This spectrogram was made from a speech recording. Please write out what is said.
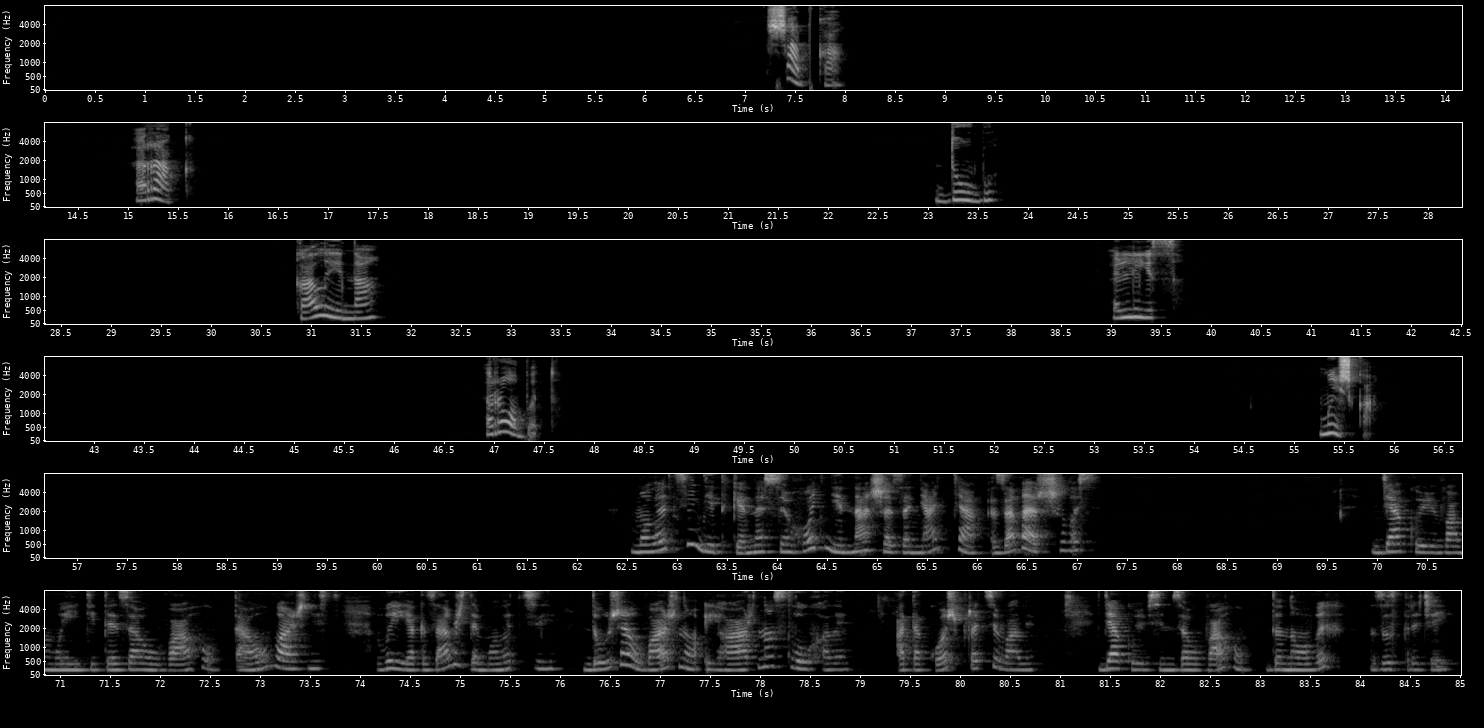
Шапка. Рак. Дуб. Калина. Ліс. Робот. Мишка. Молодці, дітки, на сьогодні наше заняття завершилось. Дякую вам, мої діти, за увагу та уважність. Ви, як завжди, молодці, дуже уважно і гарно слухали, а також працювали. Дякую всім за увагу. До нових зустрічей!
